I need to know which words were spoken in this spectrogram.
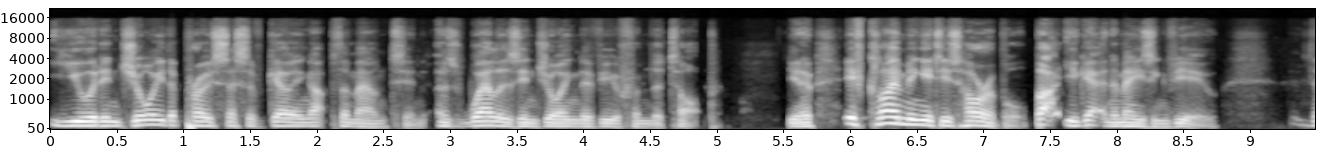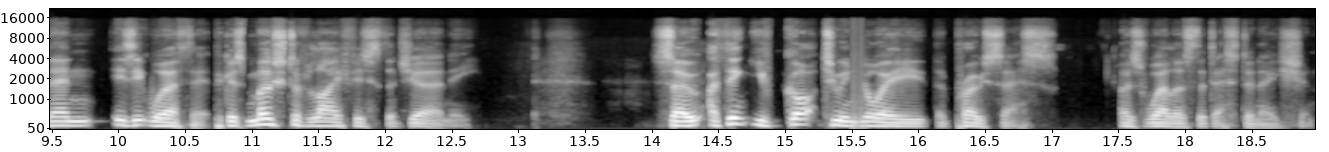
you would enjoy the process of going up the mountain as well as enjoying the view from the top. You know, if climbing it is horrible, but you get an amazing view, then is it worth it? Because most of life is the journey. So I think you've got to enjoy the process as well as the destination.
